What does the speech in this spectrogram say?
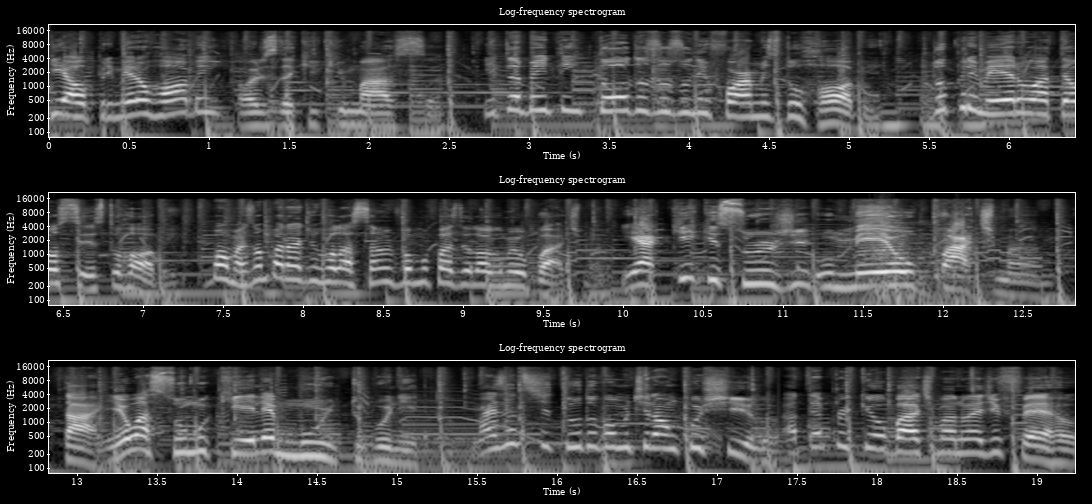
Que é o primeiro Robin. Olha isso daqui que massa. E também tem todos os uniformes do Robin. Do primeiro até o sexto Robin. Bom, mas vamos parar de enrolação e vamos fazer logo o meu Batman. E é aqui que surge o meu Batman. Tá, eu assumo que ele é muito bonito. Mas antes de tudo, vamos tirar um cochilo. Até porque o Batman não é de ferro.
